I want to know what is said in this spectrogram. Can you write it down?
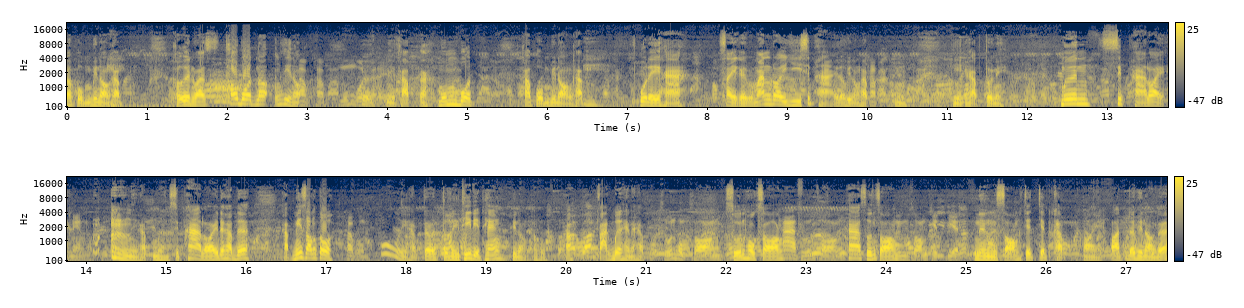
ครับผมพี่น้องครับ เขาเอื่นว่าเท่าบดเนาะจังสิคเนาะรับครับมุมบนเอออะไรนี่ครับอะมุมบดครับผมพี่น้องครับผู้ใดหาใส่กันประมาณร้อยยี่สิบหายเดี๋ยวพี่น้องครับอืมนี่ครับตัวนี้ หมื่นสิบห้าร้อยแม่นครับ นี่ครับหมื่นสิบห้าร้อยด้วยครับเด้อครับมีสองตัวครับผม โอ้นี่ครับแต่ว่าตัวนี้ที่เด็ดแท้งพี่น้องครับผมเอาฝากเบอร์ให้นะครับศูนย์หกสองศูนย์หกสองห้าศูนย์สองห้าศูนย์สองหนึ่งสองเจ็ดเจ็ดหนึ่งสองเจ็ดเจ็ดครับหอยออดเด้อพี่น้องเด้อ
